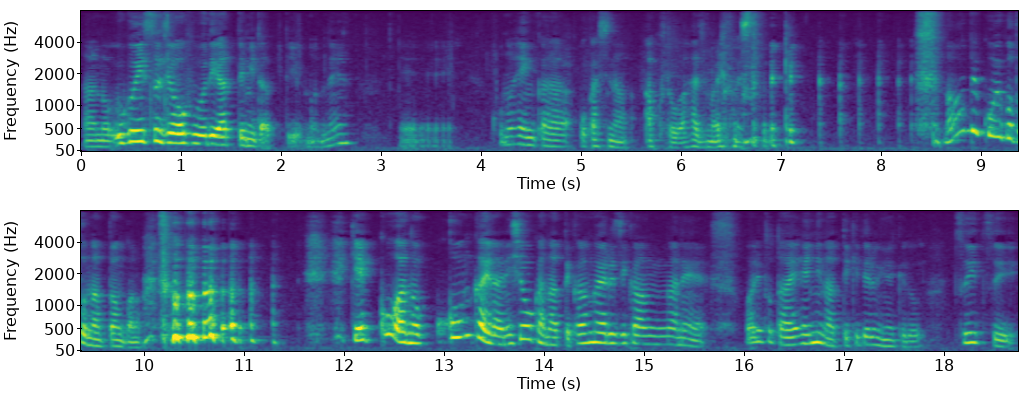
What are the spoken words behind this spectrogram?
あのウグイス嬢風でやってみたっていうのね、えーこの辺からおかしなアクトが始まりましたね。なんでこういうことになったんかな？結構あの今回何しようかなって考える時間がね割と大変になってきてるんやけどついつい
